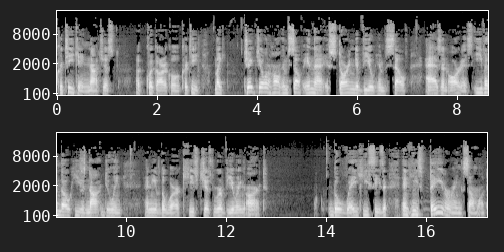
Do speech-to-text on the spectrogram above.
critiquing, not just a quick article critique. Like Jake Gyllenhaal himself in that is starting to view himself as an artist, even though he's not doing any of the work, he's just reviewing art the way he sees it, and he's favoring someone.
